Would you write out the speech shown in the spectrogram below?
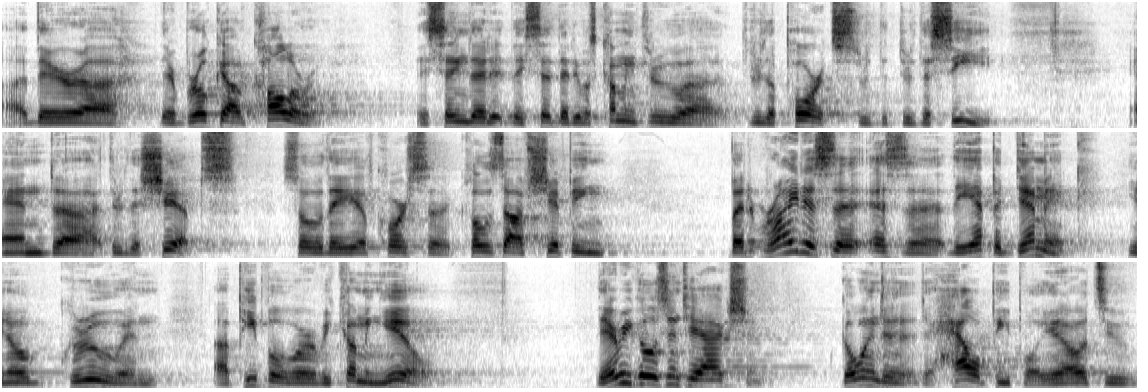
uh, there, uh, there broke out cholera they, that it, they said that it was coming through, uh, through the ports, through the, through the sea, and uh, through the ships. So they, of course, uh, closed off shipping. But right as the, as the, the epidemic, you know, grew and uh, people were becoming ill, there he goes into action, going to, to help people, you know, to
